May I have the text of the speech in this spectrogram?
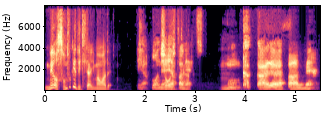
目を背けてきた、今まで。いや、もうね、やっぱね、う。うんん、閣下、あれはやっぱあのね、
